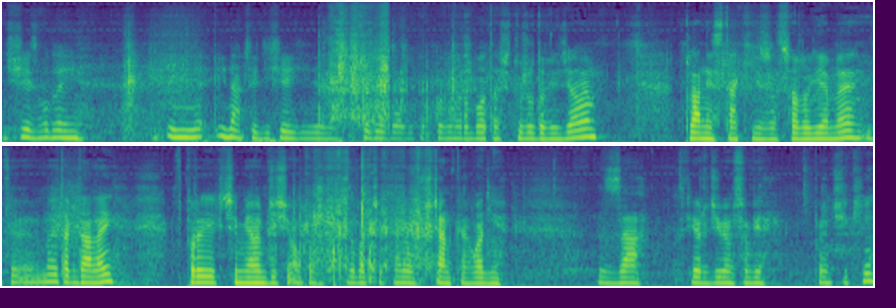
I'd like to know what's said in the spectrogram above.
Dzisiaj jest w ogóle in, inaczej. Dzisiaj e, przebiegła, że tak powiem, robota, się dużo dowiedziałem. Plan jest taki, że szalujemy i te, no i tak dalej. W projekcie miałem gdzieś, o to, zobaczcie jak moją ściankę ładnie zatwierdziłem sobie pręciki.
